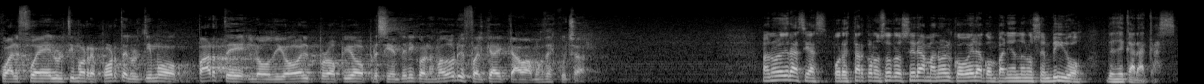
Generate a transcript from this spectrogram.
cuál fue el último reporte, el último parte lo dio el propio presidente Nicolás Maduro y fue el que acabamos de escuchar. Manuel, gracias por estar con nosotros. Era Manuel Covela acompañándonos en vivo desde Caracas.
